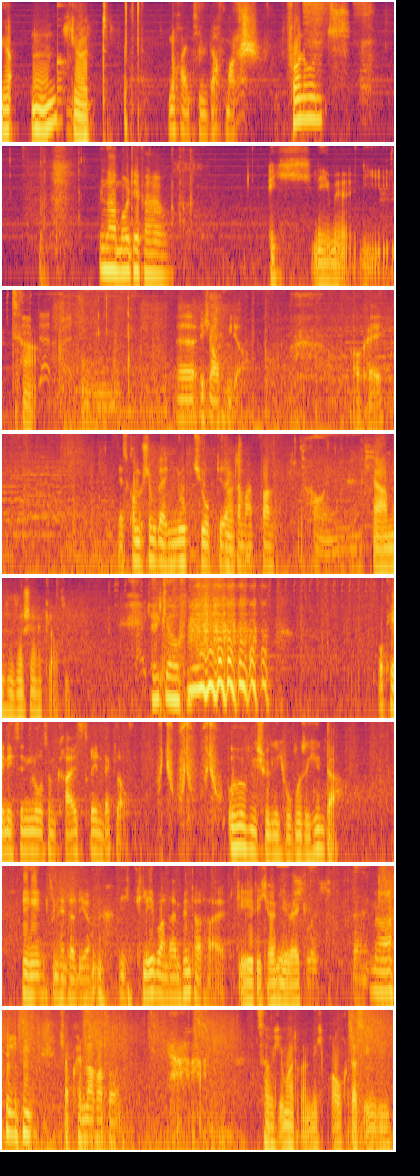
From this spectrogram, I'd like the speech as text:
Ja. Mhm. Gut. Noch ein Team darf Matsch. Von uns. La Motivao. Ich nehme die Tar. Äh, ich auch wieder. Okay. Jetzt kommt bestimmt gleich Noobtube direkt Was? am Anfang. Ja, müssen wir schnell weglaufen. Weglaufen. Okay, nicht sinnlos im Kreis drehen, weglaufen. Irgendwie schwindelig, wo muss ich hin? Da. Ich bin hinter dir. Ich klebe an deinem Hinterteil. Geh dich renn hier weg. Nein. Ich habe keinen Marathon. Ja. Das habe ich immer drin. Ich brauche das irgendwie.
